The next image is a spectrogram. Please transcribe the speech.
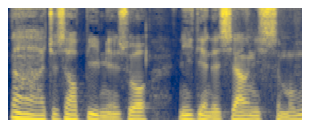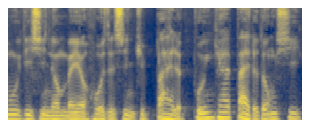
那就是要避免说。你点的香，你什么目的性都没有，或者是你去拜了不应该拜的东西，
